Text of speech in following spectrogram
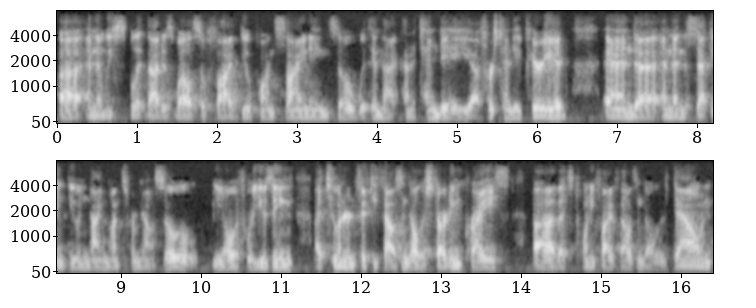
Uh, and then we split that as well. So five due upon signing. So within that kind of 10 day, uh, first 10 day period and uh, and then the second due in nine months from now. So you know if we're using a two hundred fifty thousand dollars starting price, uh, that's twenty five thousand dollars down.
